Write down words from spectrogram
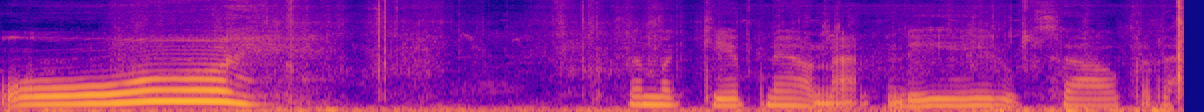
โอ้ยจะมาเก็บแนวนั้นดีลูกสาวก็ได้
